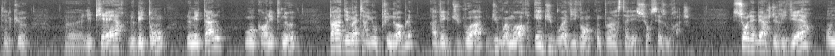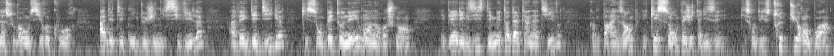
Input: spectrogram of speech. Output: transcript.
tels que euh, les pierres, le béton, le métal ou encore les pneus par des matériaux plus nobles avec du bois, du bois mort et du bois vivant qu'on peut installer sur ces ouvrages. Sur les berges de rivières, on a souvent aussi recours à des techniques de génie civil, avec des digues qui sont bétonnées ou en enrochement. Eh bien, il existe des méthodes alternatives, comme par exemple les caissons végétalisés, qui sont des structures en bois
